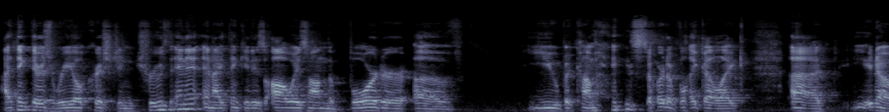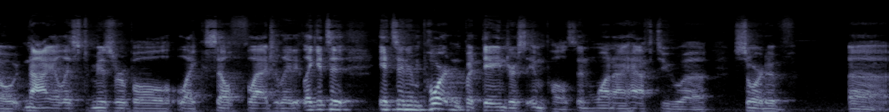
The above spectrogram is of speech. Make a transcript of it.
I think there's real Christian truth in it, and I think it is always on the border of you becoming sort of like a like uh, you know nihilist miserable like self-flagellated like it's a it's an important but dangerous impulse and one i have to uh sort of uh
